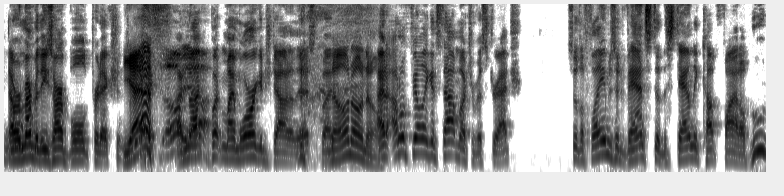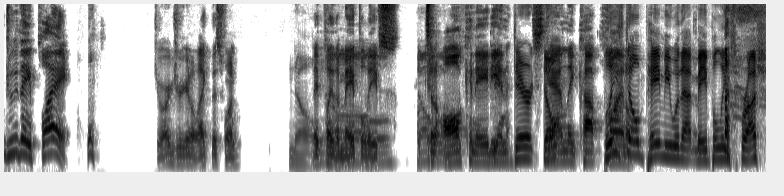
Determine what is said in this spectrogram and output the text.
Now, remember, these are bold predictions. Yes. okay? Oh, I'm yeah. not putting my mortgage down on this, but no, no, no. I, I don't feel like it's that much of a stretch. So the Flames advance to the Stanley Cup final. Who do they play? George, you're going to like this one. no. They play the Maple No, Leafs. It's an all Canadian Derek, Stanley Cup please final. don't pay me with that Maple Leafs brush.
